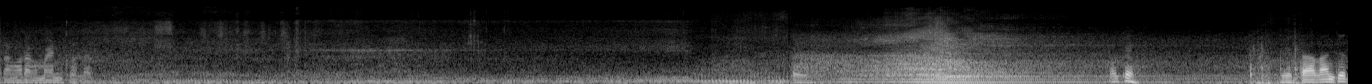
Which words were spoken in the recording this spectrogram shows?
orang-orang main golf. Oke. Kita lanjut.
